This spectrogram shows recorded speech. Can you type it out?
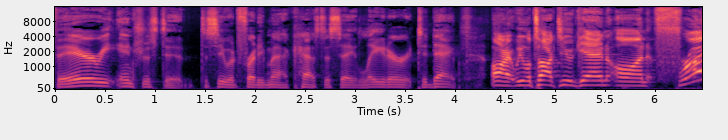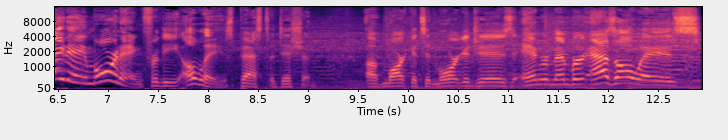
very interested to see what Freddie Mac has to say later today. All right, we will talk to you again on Friday morning for the always best edition of Markets and Mortgages. And remember, as always,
